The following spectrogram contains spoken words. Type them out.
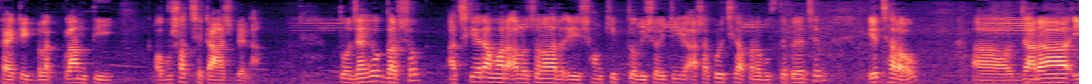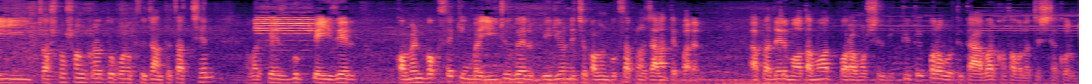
ফ্যাটিক বা ক্লান্তি অবসাদ সেটা আসবে না। তো যাই হোক দর্শক আজকের আমার আলোচনার এই সংক্ষিপ্ত বিষয়টি আশা করছি আপনারা বুঝতে পেরেছেন। এছাড়াও যারা এই চশমা সংক্রান্ত কোনো কিছু জানতে চাচ্ছেন আমার ফেসবুক পেজের কমেন্ট বক্সে কিংবা ইউটিউবের ভিডিওর নিচে কমেন্ট বক্সে আপনারা জানাতে পারেন। আপনাদের মতামত, পরামর্শের ভিত্তিতে পরবর্তীতে আবার কথা বলার চেষ্টা করব।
